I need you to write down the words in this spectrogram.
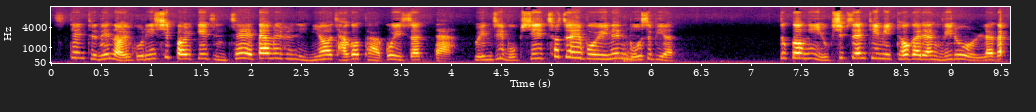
스탠트는 얼굴이 시뻘게 진 채 땀을 흘리며 작업하고 있었다. 왠지 몹시 초조해 보이는 모습이었다. 뚜껑이 60cm가량 위로 올라가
